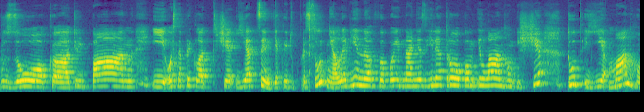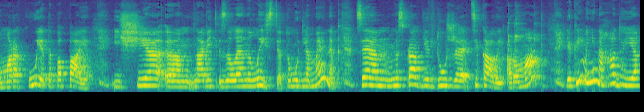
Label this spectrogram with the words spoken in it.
бузок, е, тюльпан. І ось, наприклад, ще гіацинт, який тут присутній, але він в поєднанні з гіліотропом і лангом. І ще тут є манго, маракуя та папая. І ще ем, навіть зелене листя. Тому для мене це насправді дуже цікавий аромат, який мені нагадує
